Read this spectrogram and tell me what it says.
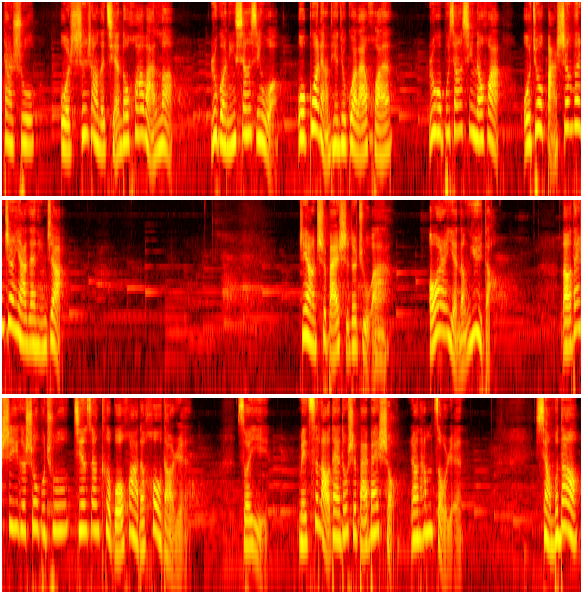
大叔。”我身上的钱都花完了，如果您相信我，我过两天就过来还；如果不相信的话，我就把身份证压在您这儿。这样吃白食的主啊，偶尔也能遇到。老戴是一个说不出尖酸刻薄话的厚道人，所以每次老戴都是摆摆手让他们走人。想不到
